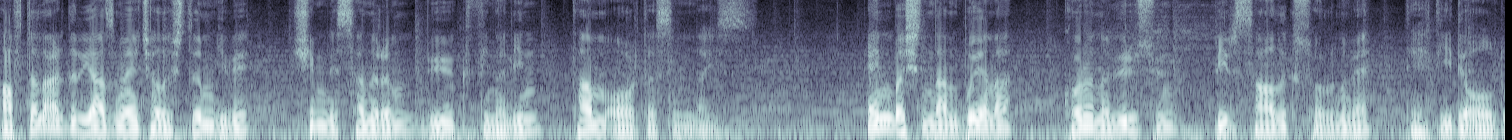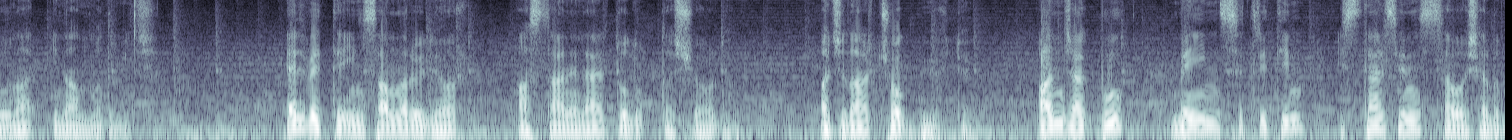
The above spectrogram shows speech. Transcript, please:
Haftalardır yazmaya çalıştığım gibi şimdi sanırım büyük finalin tam ortasındayız. En başından bu yana koronavirüsün bir sağlık sorunu ve tehdidi olduğuna inanmadım hiç. Elbette insanlar ölüyor, hastaneler dolup taşıyordu. Acılar çok büyüktü. Ancak bu Main Street'in isterseniz savaşalım,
